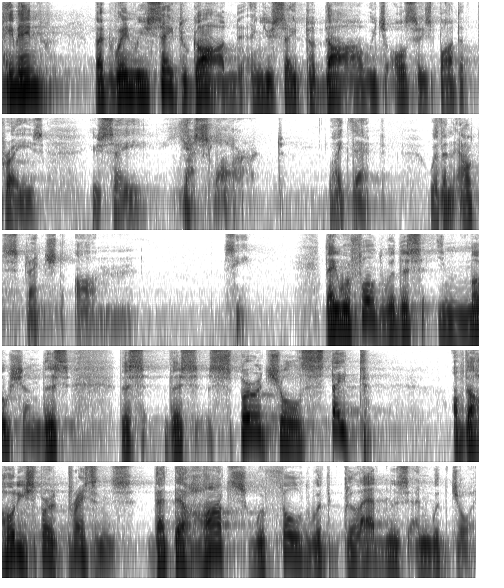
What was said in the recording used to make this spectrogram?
Amen. But when we say to God and you say Todah, which also is part of praise, you say, Yes, Lord, like that, with an outstretched arm. See, they were filled with this emotion, this, this, this spiritual state of the Holy Spirit presence that their hearts were filled with gladness and with joy.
